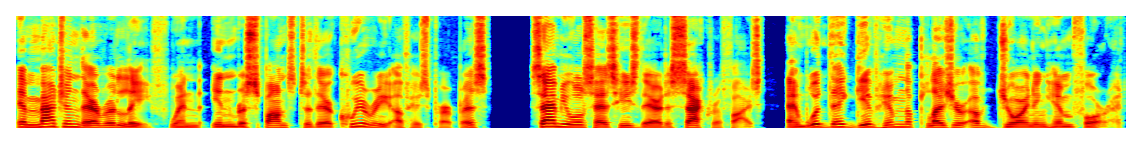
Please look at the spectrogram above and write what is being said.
Imagine their relief when, in response to their query of his purpose, Samuel says he's there to sacrifice, and would they give him the pleasure of joining him for it?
